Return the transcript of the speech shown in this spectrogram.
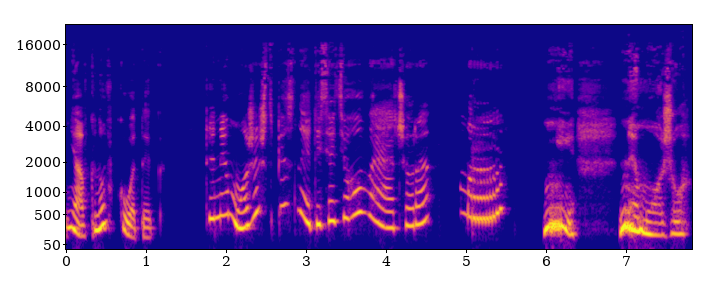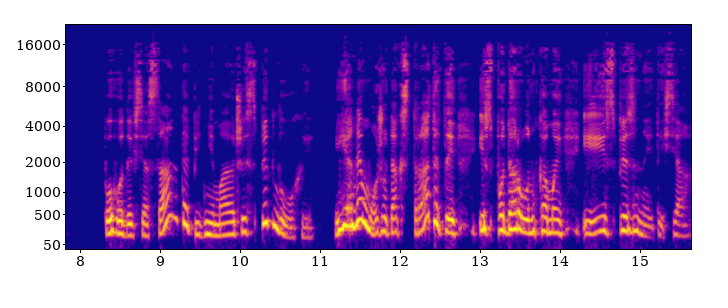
нявкнув котик. Ти не можеш спізнитися цього вечора. Мр. Ні, не можу, погодився Санта, піднімаючись з підлоги. Я не можу так стратити із подарунками і спізнитися.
